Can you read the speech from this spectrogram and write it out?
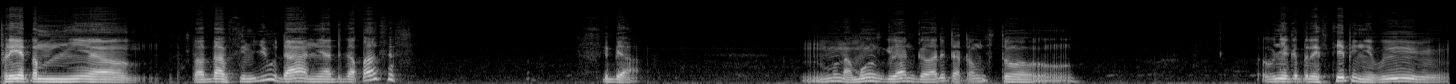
при этом не создав семью, да, не обезопасив себя, ну, на мой взгляд, говорит о том, что в некоторой степени вы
